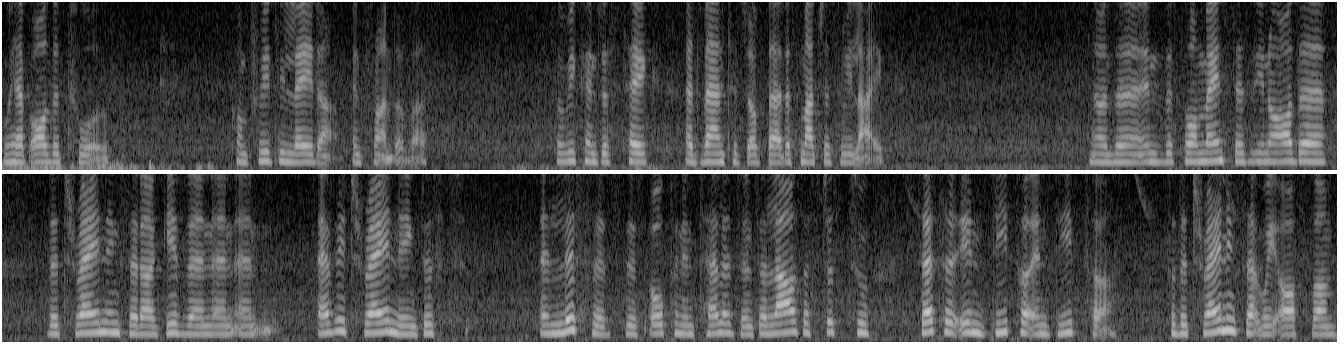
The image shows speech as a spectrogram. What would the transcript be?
we have all the tools completely laid up in front of us. So we can just take advantage of that as much as we like. You know, the, in the Four Mainstays, you know, all the, the trainings that are given and, and every training just elicits this open intelligence, allows us just to settle in deeper and deeper. So the trainings that we offer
